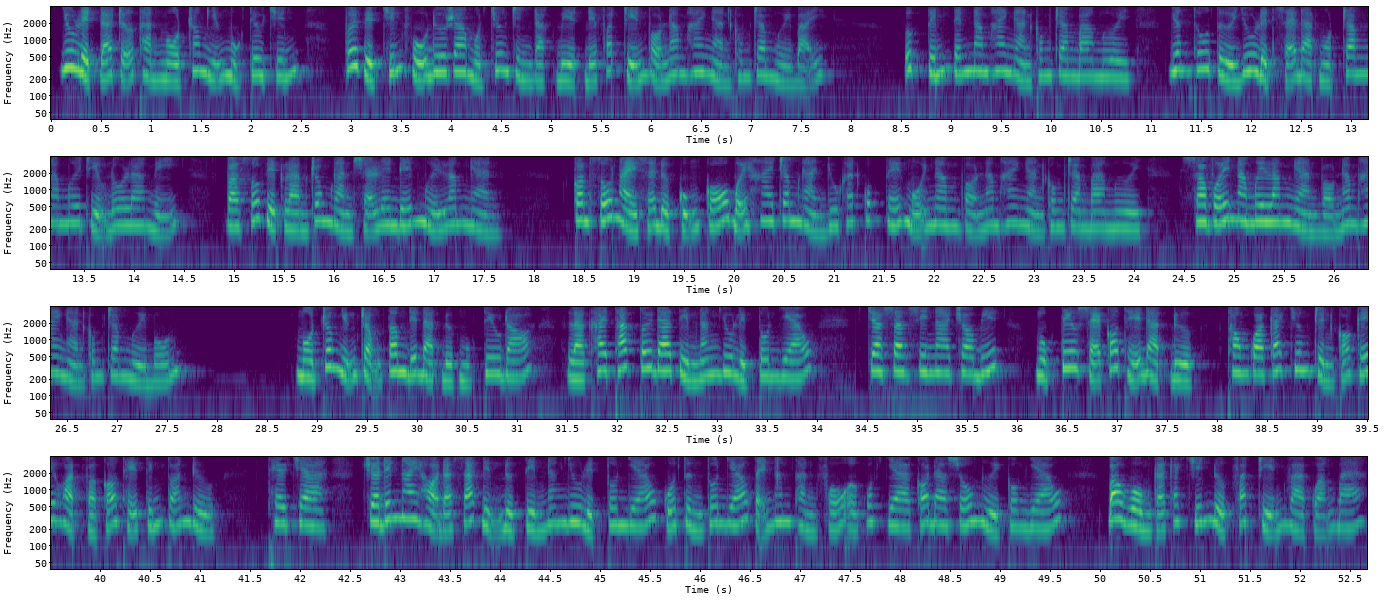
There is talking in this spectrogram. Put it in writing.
Du lịch đã trở thành một trong những mục tiêu chính với việc chính phủ đưa ra một chương trình đặc biệt để phát triển vào năm 2017. Ước tính đến năm 2030, doanh thu từ du lịch sẽ đạt 150 triệu đô la Mỹ và số việc làm trong ngành sẽ lên đến 15.000. Con số này sẽ được củng cố bởi 200.000 du khách quốc tế mỗi năm vào năm 2030 so với 55.000 vào năm 2014. Một trong những trọng tâm để đạt được mục tiêu đó là khai thác tối đa tiềm năng du lịch tôn giáo. Cha Sansina cho biết mục tiêu sẽ có thể đạt được thông qua các chương trình có kế hoạch và có thể tính toán được. Theo cha, cho đến nay họ đã xác định được tiềm năng du lịch tôn giáo của từng tôn giáo tại năm thành phố ở quốc gia có đa số người công giáo, bao gồm cả các chiến lược phát triển và quảng bá.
